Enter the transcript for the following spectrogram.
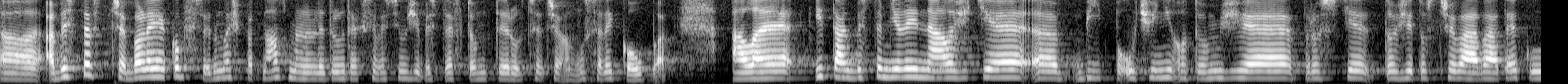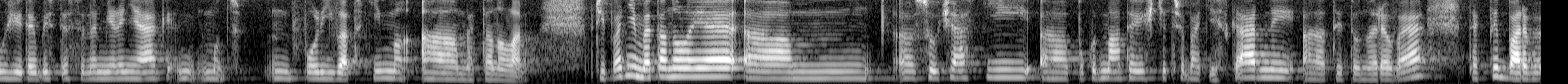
Eh, abyste vstřebali jako v 7 až 15 ml, tak si myslím, že byste v tom ty ruce třeba museli koupat. Ale i tak byste měli náležitě eh, být poučení o tom, že prostě to, že to vstřebáváte kůži, tak byste se neměli nějak moc hm, polívat tím eh, metanolem. Případně metanol je um, součástí, pokud máte ještě třeba tiskárny, ty tonerové, tak ty barvy,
